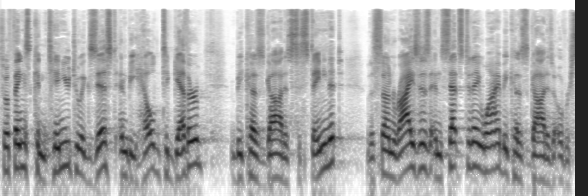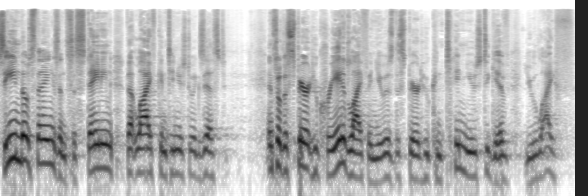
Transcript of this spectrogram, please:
So things continue to exist and be held together because God is sustaining it. The sun rises and sets today. Why? Because God is overseeing those things and sustaining that life continues to exist. And so the Spirit who created life in you is the Spirit who continues to give you life.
